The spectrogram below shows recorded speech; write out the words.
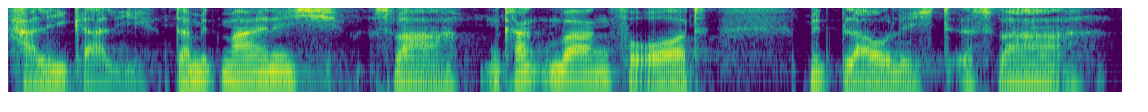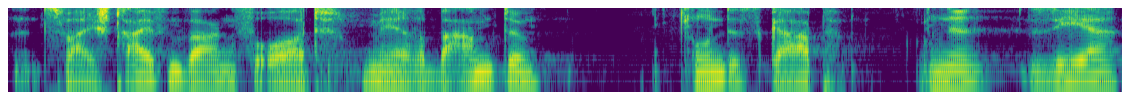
Halligalli. Damit meine ich, es war ein Krankenwagen vor Ort mit Blaulicht, es war zwei Streifenwagen vor Ort, mehrere Beamte und es gab eine sehr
